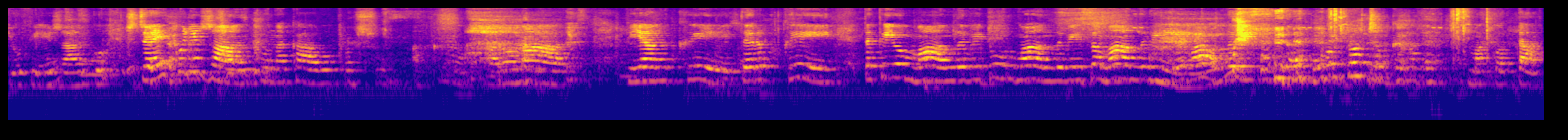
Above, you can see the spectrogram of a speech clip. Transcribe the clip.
п'ю філіжанку, ще й коліжанку на каву прошу. А кава, аромат, п'янкий, терпкий, такий оманливий, дурманливий, заманливий, привабливий. Ковточок кави, смакота,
